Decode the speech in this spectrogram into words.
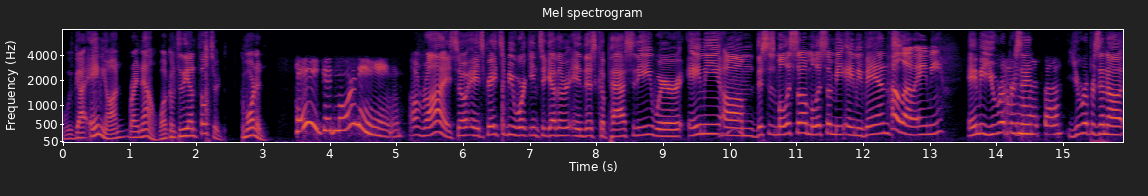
we've got Amy on right now. Welcome to the Unfiltered. Good morning. Hey, good morning. All right. So it's great to be working together in this capacity where Amy, um, this is Melissa. Melissa, meet Amy Vans. Hello, Amy. Amy, you represent Hi, you represent a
